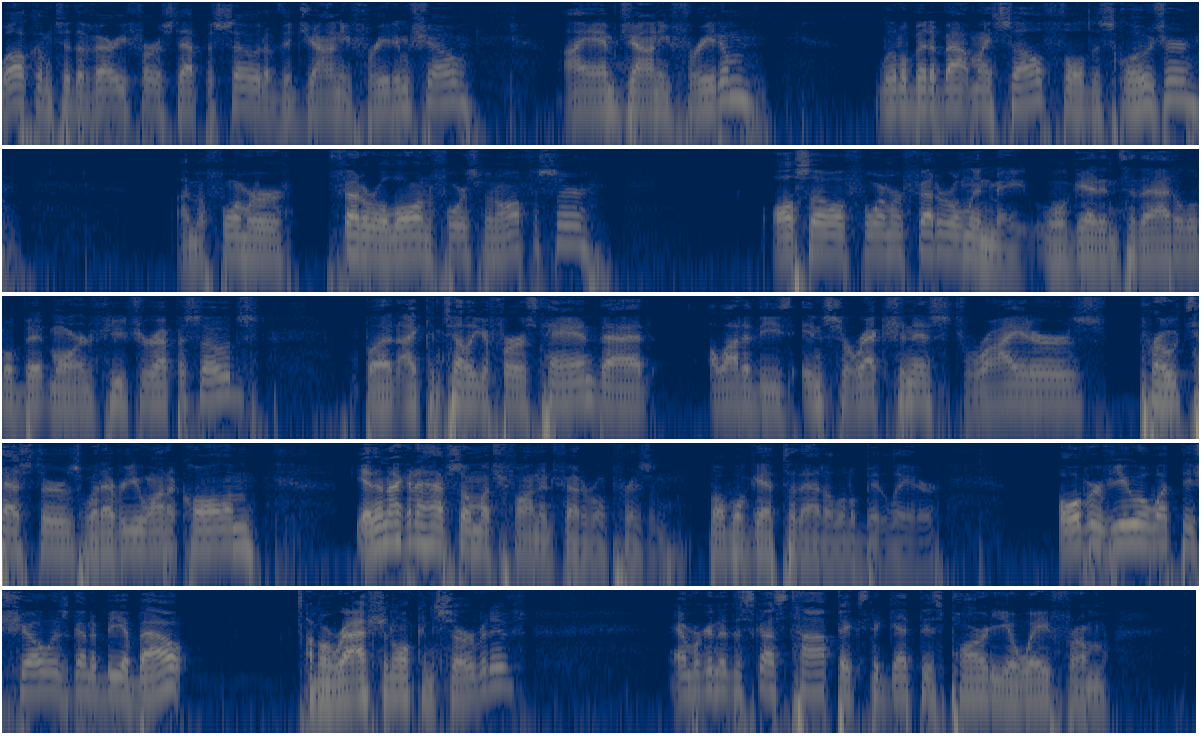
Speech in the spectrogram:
Welcome to the very first episode of the Johnny Freedom Show. I am Johnny Freedom. A little bit about myself, full disclosure. I'm a former federal law enforcement officer, also a former federal inmate. We'll get into that a little bit more in future episodes, but I can tell you firsthand that a lot of these insurrectionists, rioters, protesters, whatever you want to call them, yeah, they're not going to have so much fun in federal prison, but we'll get to that a little bit later. Overview of what this show is going to be about. I'm a rational conservative, and we're going to discuss topics to get this party away from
